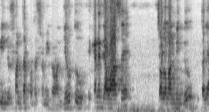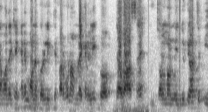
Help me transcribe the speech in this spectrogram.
বিন্দু সঞ্চারপথের সমীকরণ। যেহেতু এখানে দেওয়া আছে চলমান বিন্দু, তাহলে আমাদেরকে এখানে মনে করে লিখতে পারব না, আমরা এখানে লিখব দেওয়া আছে চলমান বিন্দুটি হচ্ছে পি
